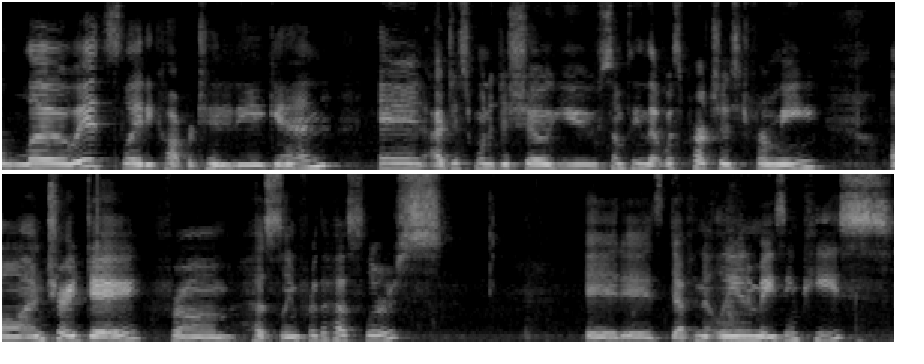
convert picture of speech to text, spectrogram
Hello, it's Lady Coppertunity again, and I just wanted to show you something that was purchased for me on trade day from Hustling for the Hustlers. It is definitely an amazing piece.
